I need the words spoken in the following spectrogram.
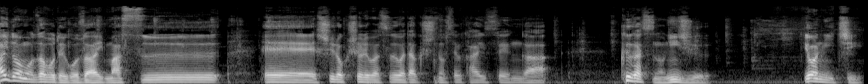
はい、どうも、ザボでございます。えー、収録しております、私の世界線が、9月の24日、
